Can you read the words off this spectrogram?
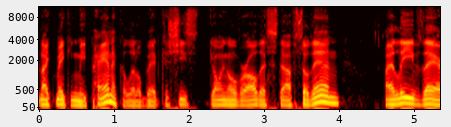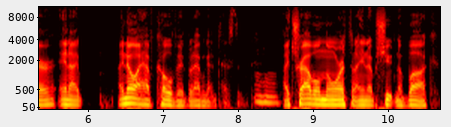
like making me panic a little bit because she's going over all this stuff. So then I leave there, and I, I know I have COVID, but I haven't gotten tested. Mm-hmm. I travel north, and I end up shooting a buck.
